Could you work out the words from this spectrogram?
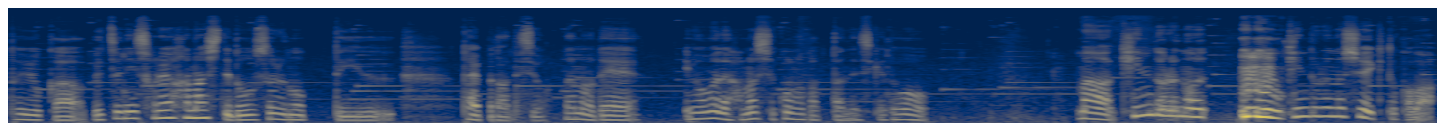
というか別にそれ話してどうするのっていうタイプなんですよ。なので今まで話してこなかったんですけどまあ Kindle の Kindle の収益とかは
